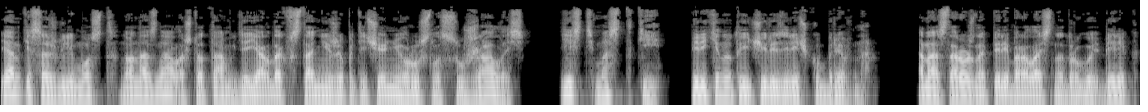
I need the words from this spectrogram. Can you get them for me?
Янки сожгли мост, но она знала, что там, где ярдах в ниже по течению русла сужалось, есть мостки, перекинутые через речку бревна. Она осторожно перебралась на другой берег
